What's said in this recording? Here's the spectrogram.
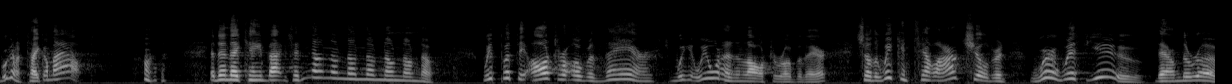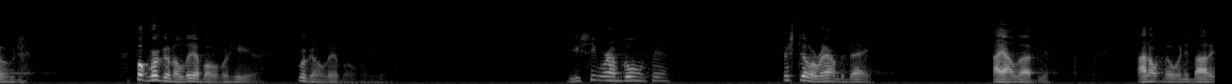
We're going to take them out. and then they came back and said, no, no, no, no, no, no, no. We put the altar over there. We, we wanted an altar over there so that we can tell our children, we're with you down the road. But we're going to live over here. We're going to live over here. Do you see where I'm going with this? They're still around today. Hey, I love you. I don't know anybody,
